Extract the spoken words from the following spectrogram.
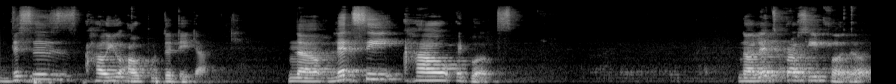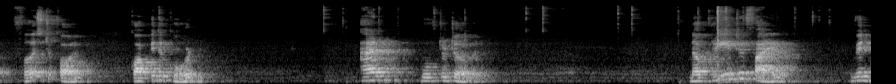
this is how you output the data. Now let's see how it works. Now let's proceed further. First of all, copy the code and move to terminal. Now create a file with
